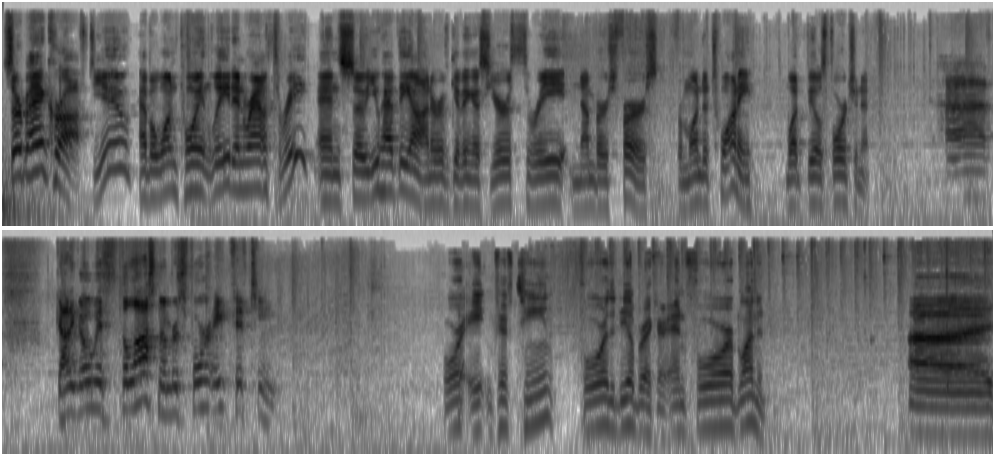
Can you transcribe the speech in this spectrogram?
Sir Bancroft, you have a one point lead in round three. And so you have the honor of giving us your three numbers first from one to 20. What feels fortunate? Uh, Got to go with the last numbers 4, 8, 15. 4, 8, and 15 for the deal breaker and for Blunden. Uh,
